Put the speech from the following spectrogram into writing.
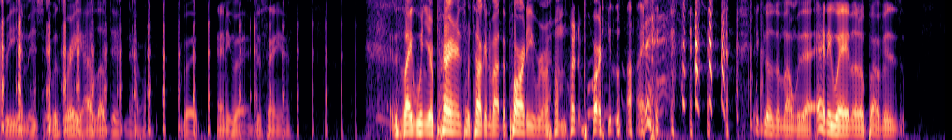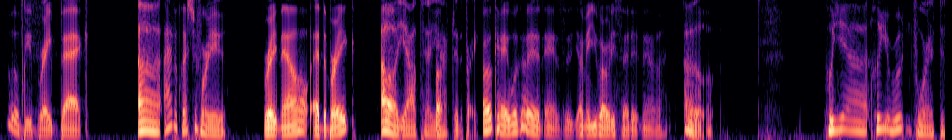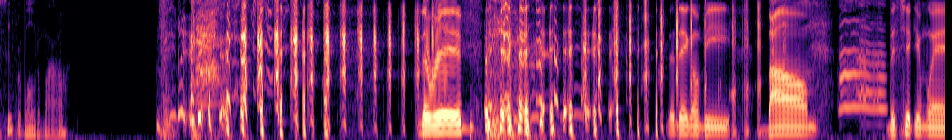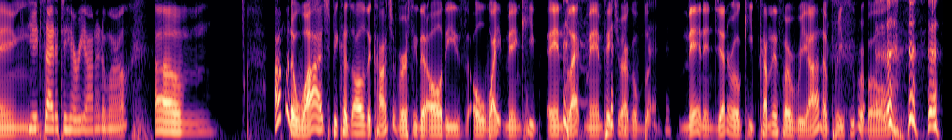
re-imaged. It was great. I loved it now but anyway i'm just saying. It's like when your parents were talking about the party room or the party line. It goes along with that. Anyway little puppets we'll be right back. Uh, I have a question for you. right now at the break Oh yeah, I'll tell you Oh. after the break. okay well go ahead and answer i mean you've already said it now Oh, who you uh, who you rooting for at the Super Bowl tomorrow? the ribs. that they're gonna be bomb. The chicken wings. You excited to hear Rihanna tomorrow? Um, I'm gonna watch because all of the controversy that all these old white men keep and black men, patriarchal bl- men in general, keep coming for Rihanna pre Super Bowl.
